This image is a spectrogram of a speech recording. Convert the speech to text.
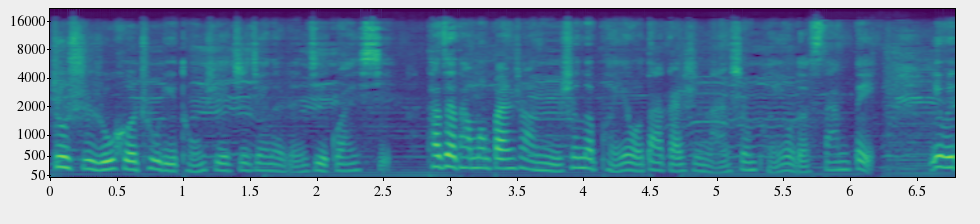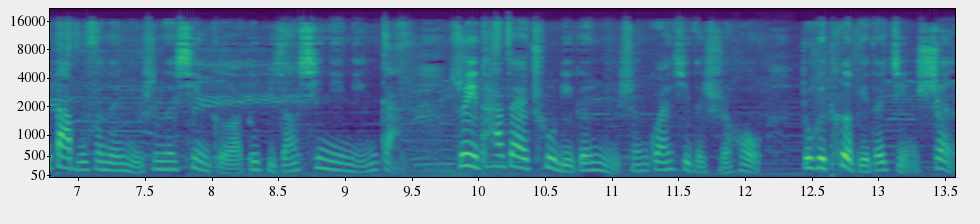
就是如何处理同学之间的人际关系。他在他们班上女生的朋友大概是男生朋友的三倍，因为大部分的女生的性格都比较细腻敏感，所以他在处理跟女生关系的时候就会特别的谨慎。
